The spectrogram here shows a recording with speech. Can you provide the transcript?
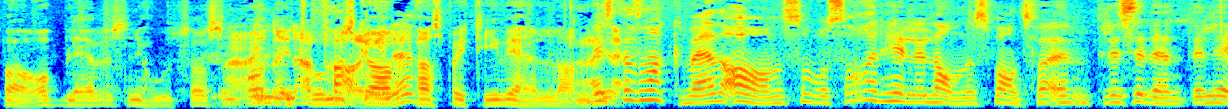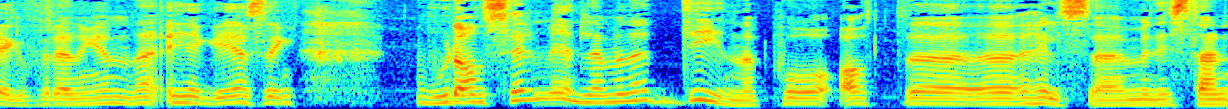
bare opplevelsen i hovedstadsområdet. Jeg tror vi skal ha perspektiv i hele landet. Vi skal snakke med en annen som også har hele landet som ansvar, en president i Legeforeningen, Hege Gjessing. Hvordan ser medlemmene dine på at uh, helseministeren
